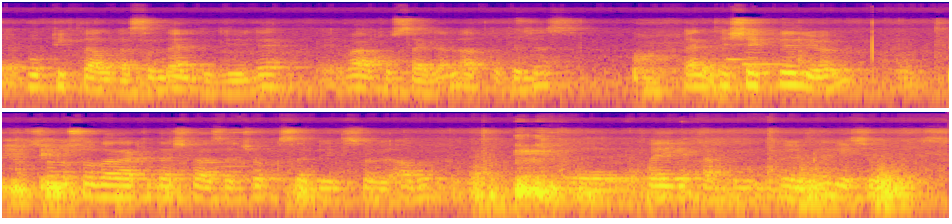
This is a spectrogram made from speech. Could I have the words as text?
e, bu pik dalgasının el birliğiyle e, vakıf sayılarını atlatacağız. Ben teşekkür ediyorum. Sorusu olan arkadaş varsa çok kısa bir soru alıp e, belge takdim bölümüne geçebiliriz.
